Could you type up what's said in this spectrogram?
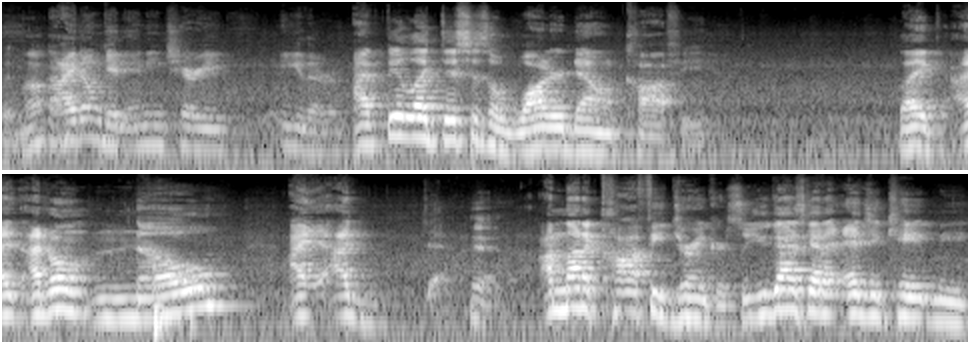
it. Okay. I don't get any cherry either. I feel like this is a watered down coffee. Like I, I don't know. I I Yeah. I'm not a coffee drinker, so you guys got to educate me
